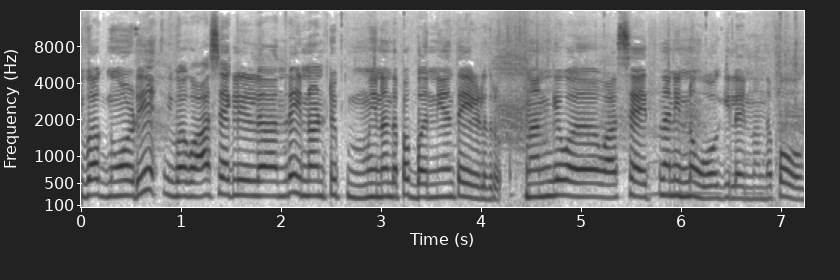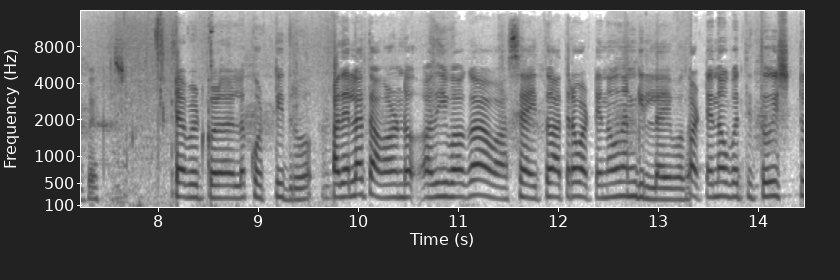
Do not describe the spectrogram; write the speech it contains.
ಇವಾಗ ನೋಡಿ, ಇವಾಗ ವಾಸಿ ಆಗಲಿಲ್ಲ ಅಂದರೆ ಇನ್ನೊಂದು ಟ್ರಿಪ್ ಇನ್ನೊಂದಪ್ಪ ಬನ್ನಿ ಅಂತ ಹೇಳಿದ್ರು. ನನಗೆ ವಾಸಿ ಆಯಿತು, ನಾನು ಇನ್ನೂ ಹೋಗಿಲ್ಲ ಇನ್ನೊಂದಪ್ಪ ಹೋಗ್ಬೇಕು. ಟ್ಯಾಬ್ಲೆಟ್ಗಳೆಲ್ಲ ಕೊಟ್ಟಿದ್ರು. ಅದೆಲ್ಲ ತಗೊಂಡು, ಅದು ಇವಾಗ ವಾಸಿ ಆಯಿತು. ಆ ಥರ ಹೊಟ್ಟೆ ನೋವು ನನಗಿಲ್ಲ ಇವಾಗ. ಹೊಟ್ಟೆ ನೋವು ಬತ್ತಿತ್ತು ಇಷ್ಟು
